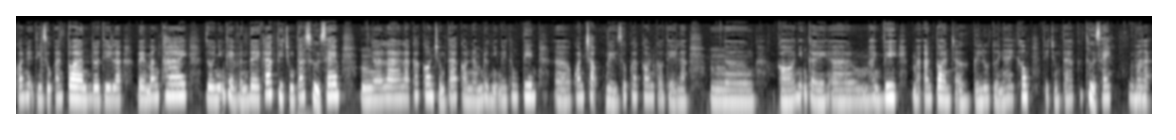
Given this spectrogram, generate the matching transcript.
quan hệ tình dục an toàn, rồi thì là về mang thai, rồi những cái vấn đề khác thì chúng ta thử xem ừ, là là các con chúng ta có nắm được những cái thông tin quan trọng để giúp các con có thể là ừ, có những cái uh, hành vi mà an toàn ở cái lứa tuổi này hay không thì chúng ta cứ thử xem. Vâng ạ.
